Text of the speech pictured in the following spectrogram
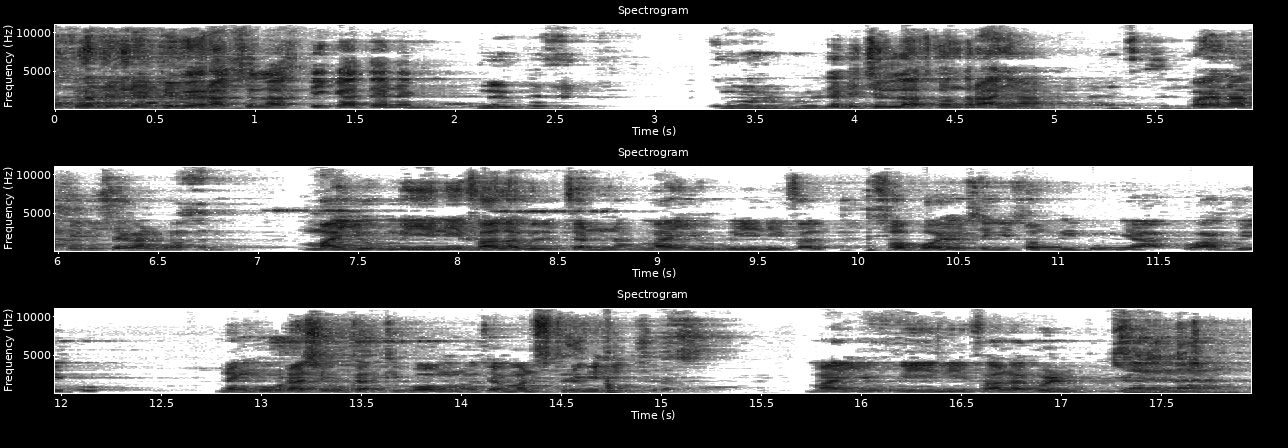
ojo dia dewe jelas tiketnya neng. Jadi jelas kontraknya. Kayak Nabi bisa kan kok. Mayumi ini falahul jannah, mayumi ini fal. Sopo ya sing iso dunia aku, aku iku neng Quraisy uga diwongno zaman sedurunge hijrah. Mayumi ini falahul jannah.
